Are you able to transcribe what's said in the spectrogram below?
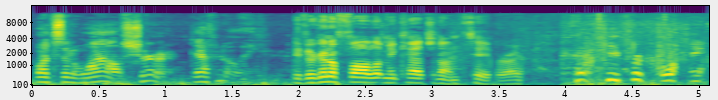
Once in a while, sure, definitely. If you're going to fall, let me catch it on tape, all right? Keep recording.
